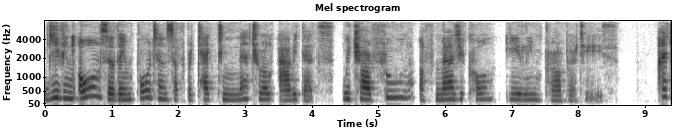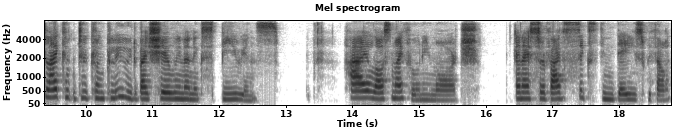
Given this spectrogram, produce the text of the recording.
giving also the importance of protecting natural habitats, which are full of magical healing properties. I'd like to conclude by sharing an experience. I lost my phone in March and I survived 16 days without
